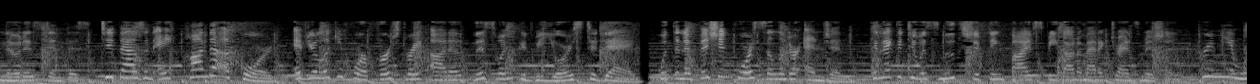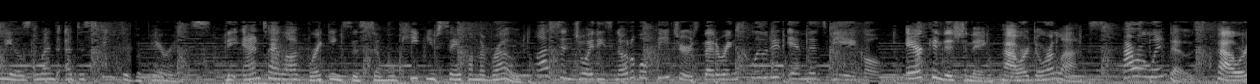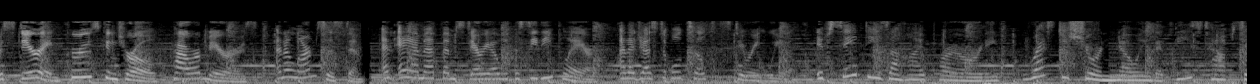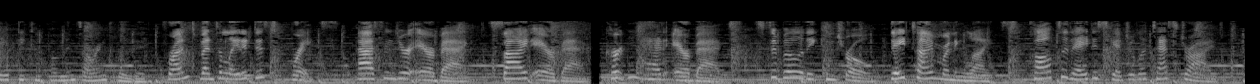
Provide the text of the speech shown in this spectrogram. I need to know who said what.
Speaker 1: noticed in this 2008 Honda Accord. If you're looking for a first-rate auto, this one could be yours today. With an efficient four-cylinder engine connected to a smooth shifting five-speed automatic transmission, premium wheels lend a distinctive appearance. The anti-lock braking system will keep you safe on the road. Plus, enjoy these notable features that are included in this vehicle. Air conditioning, power door locks, power windows, power steering, cruise control, power mirrors, an alarm system, an AM FM stereo with a CD player, an adjustable tilt steering wheel. If safety is a high priority, rest assured knowing that these top safety components are included. Front ventilated disc brakes, passenger airbag, side airbag, curtain head airbags, stability control, daytime running lights. Call today to schedule a test drive.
